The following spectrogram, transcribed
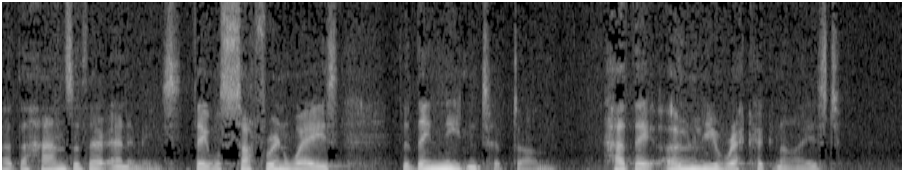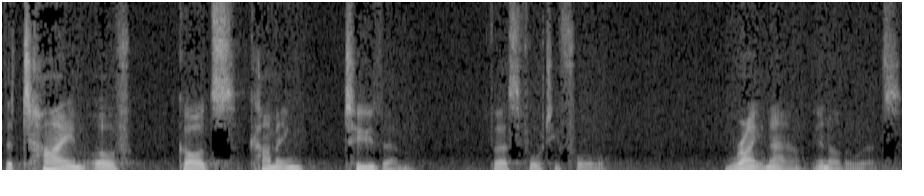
at the hands of their enemies. They will suffer in ways that they needn't have done had they only recognized the time of God's coming to them. Verse 44. Right now, in other words.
